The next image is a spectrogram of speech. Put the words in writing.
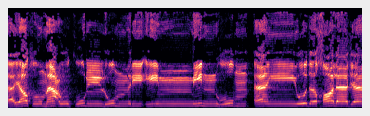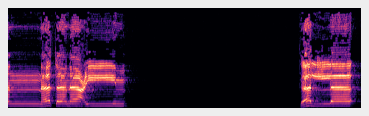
أَيَطْمَعُ كُلُّ امْرِئٍ مِّنْهُمْ أَن يُدْخَلَ جَنَّةَ نَعِيمٍ. كَلَّا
